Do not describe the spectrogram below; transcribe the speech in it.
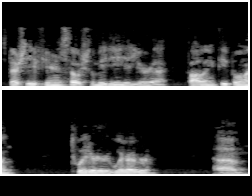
especially if you're in social media, you're uh, following people on Twitter or wherever. Um,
